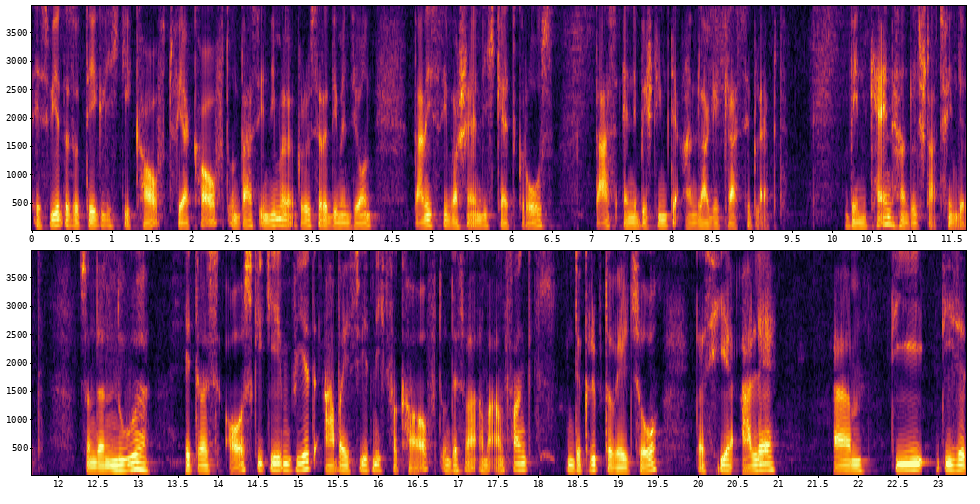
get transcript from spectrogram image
es wird also täglich gekauft, verkauft und das in immer größerer Dimension, dann ist die Wahrscheinlichkeit groß, dass eine bestimmte Anlageklasse bleibt wenn kein Handel stattfindet, sondern nur etwas ausgegeben wird, aber es wird nicht verkauft. Und das war am Anfang in der Kryptowelt so, dass hier alle, ähm, die diese,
